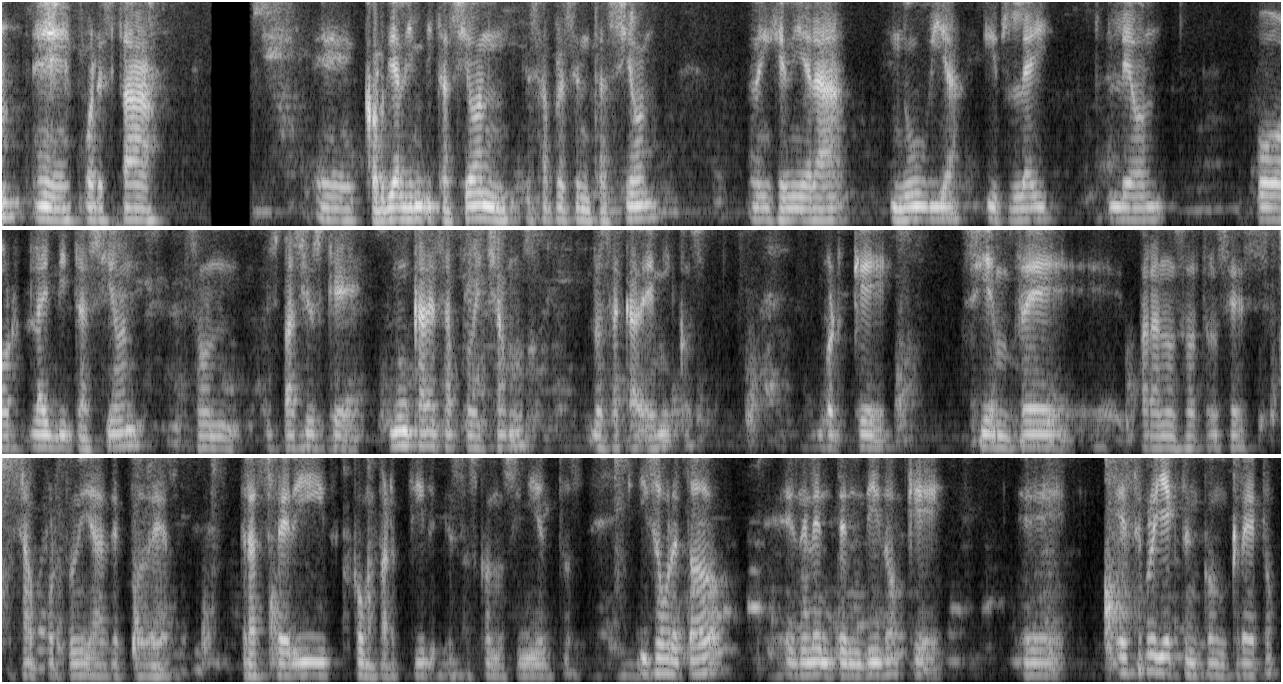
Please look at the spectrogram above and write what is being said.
eh, por esta eh, cordial invitación, esa presentación a la ingeniera Nubia Irley León por la invitación. Son espacios que nunca desaprovechamos los académicos porque siempre para nosotros es esa oportunidad de poder transferir, compartir esos conocimientos y sobre todo en el entendido que eh, este proyecto en concreto,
